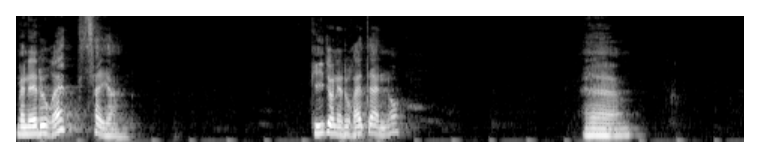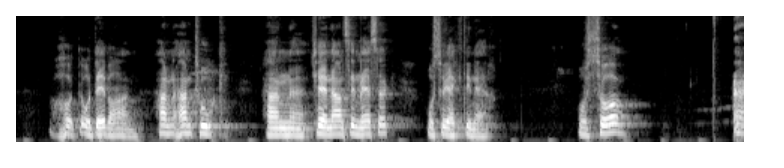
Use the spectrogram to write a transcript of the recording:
Men er du redd, sier han. Gideon, er du redd ennå? Eh, og, og, det var han. Han, han tok han, eh, tjeneren sin med seg, og så gikk de ned. Og så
